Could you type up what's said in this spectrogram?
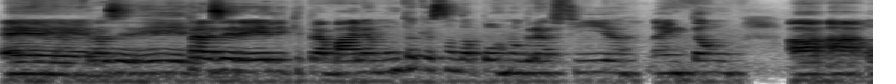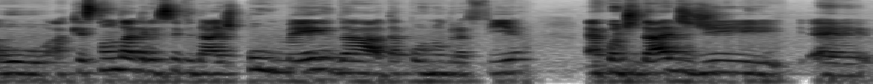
É, prazer ele. Prazer ele, que trabalha muito a questão da pornografia, né? Então, a, a, o, a questão da agressividade por meio da, da pornografia, a quantidade de. É,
